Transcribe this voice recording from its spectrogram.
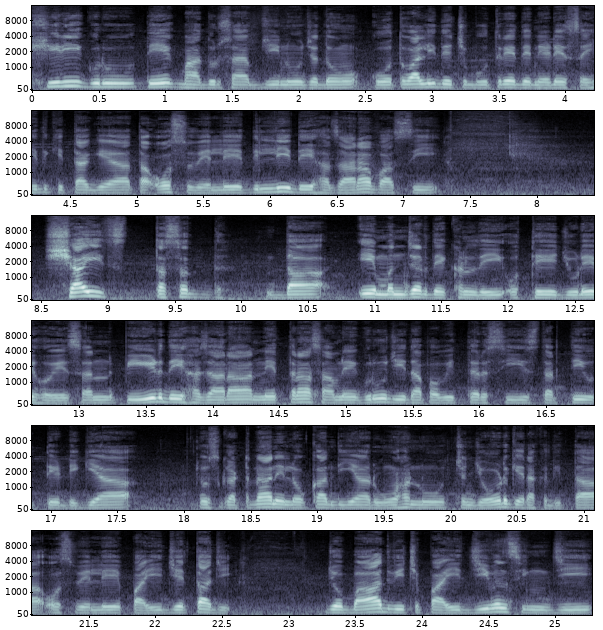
ਸ਼੍ਰੀ ਗੁਰੂ ਤੇਗ ਬਹਾਦਰ ਸਾਹਿਬ ਜੀ ਨੂੰ ਜਦੋਂ ਕੋਤਵਾਲੀ ਦੇ ਚਬੂਤਰੇ ਦੇ ਨੇੜੇ ਸ਼ਹੀਦ ਕੀਤਾ ਗਿਆ ਤਾਂ ਉਸ ਵੇਲੇ ਦਿੱਲੀ ਦੇ ਹਜ਼ਾਰਾਂ ਵਾਸੀ ਸ਼ਾਹੀ ਤਸਦ ਦਾ ਇਹ ਮੰਜ਼ਰ ਦੇਖਣ ਲਈ ਉੱਥੇ ਜੁੜੇ ਹੋਏ ਸਨ। ਪੀੜ ਦੇ ਹਜ਼ਾਰਾਂ ਨੇਤਰਾਂ ਸਾਹਮਣੇ ਗੁਰੂ ਜੀ ਦਾ ਪਵਿੱਤਰ ਸੀਸ ਧਰਤੀ ਉੱਤੇ ਡਿੱਗਿਆ। ਉਸ ਘਟਨਾ ਨੇ ਲੋਕਾਂ ਦੀਆਂ ਰੂਹਾਂ ਨੂੰ ਝੰਜੋੜ ਕੇ ਰੱਖ ਦਿੱਤਾ। ਉਸ ਵੇਲੇ ਭਾਈ ਜੇਤਾ ਜੀ, ਜੋ ਬਾਅਦ ਵਿੱਚ ਭਾਈ ਜੀਵਨ ਸਿੰਘ ਜੀ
